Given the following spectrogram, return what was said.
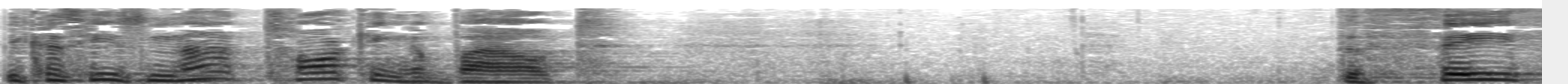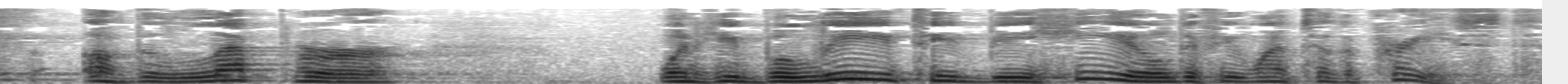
Because he's not talking about the faith of the leper when he believed he'd be healed if he went to the priest.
